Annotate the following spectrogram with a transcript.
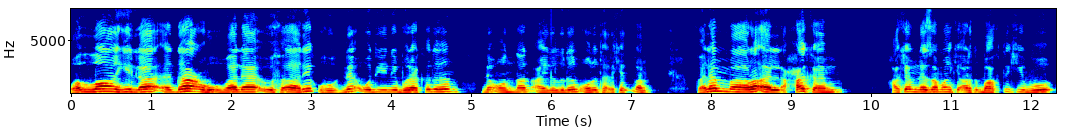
Vallahi la eda'hu ve la ufariquhu. Ne o dini bırakırım ne ondan ayrılırım onu terk etmem. Felemma ra'el hakem Hakem ne zaman ki artık baktı ki bu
